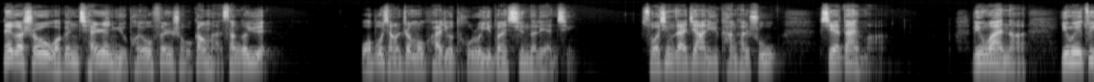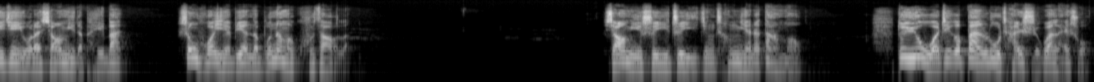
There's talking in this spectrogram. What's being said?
那个时候，我跟前任女朋友分手刚满三个月，我不想这么快就投入一段新的恋情，索性在家里看看书、写代码。另外呢，因为最近有了小米的陪伴，生活也变得不那么枯燥了。小米是一只已经成年的大猫，对于我这个半路铲屎官来说，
